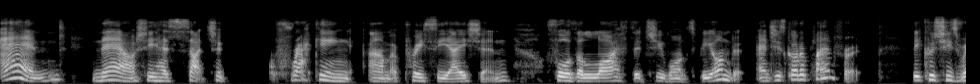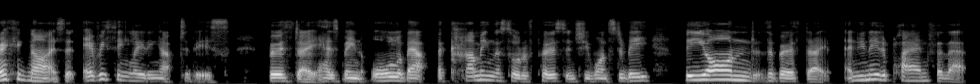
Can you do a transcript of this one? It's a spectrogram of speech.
and now she has such a cracking um, appreciation for the life that she wants beyond it and she's got a plan for it because she's recognized that everything leading up to this birthday has been all about becoming the sort of person she wants to be beyond the birthday. And you need a plan for that.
